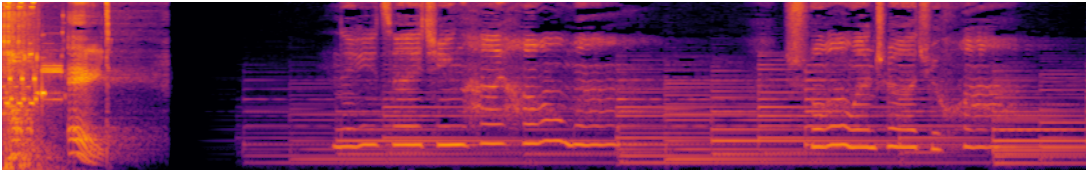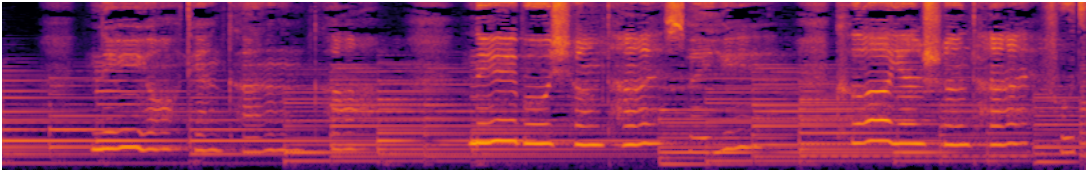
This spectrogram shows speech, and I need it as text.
Top Eight。你最近还好吗？说完这句话，你有点尴尬，你不想太随意。可眼神太复杂，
